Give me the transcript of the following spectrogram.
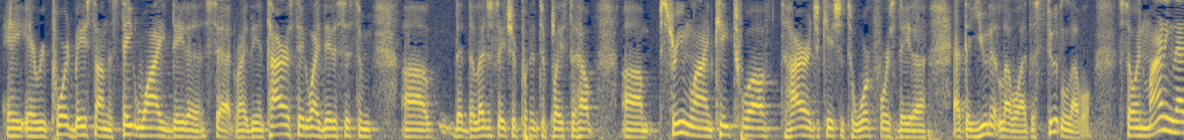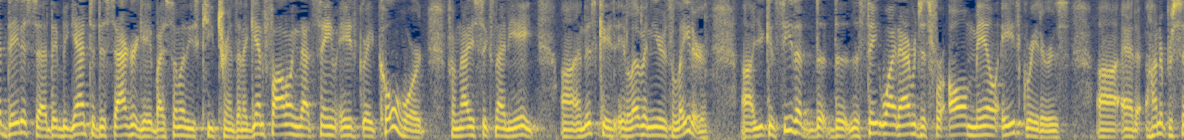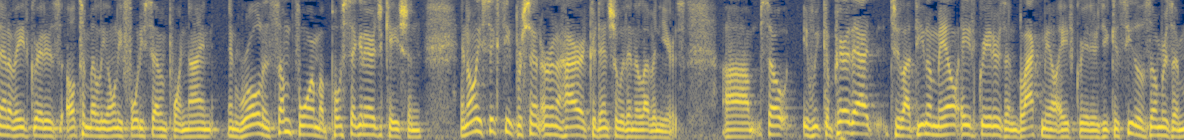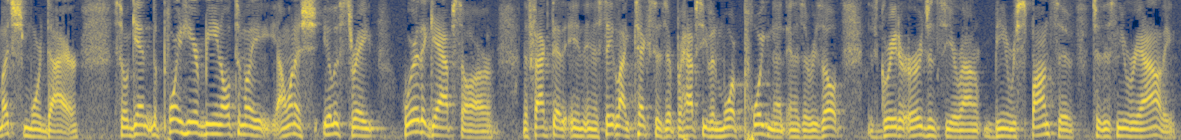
a, a, report based on the statewide data set, right? The entire statewide data system uh, that the legislature put into place to help um, streamline K 12 to higher education to workforce data at the unit level, at the student level. So, in mining that data set, they began to disaggregate by some of these key trends. And again, following that same eighth grade cohort from 96 98, uh, in this case, 11 years later, uh, you can see that the, the, the, statewide averages for all male eighth graders uh, at 100% of eighth graders, ultimately only 47.9 enroll in some form of post-secondary education, and only 16% earn a higher ed credential within 11 years. Um, so if we compare that to Latino male eighth graders and black male eighth graders, you can see those numbers are much more dire. So again, the point here being ultimately, I want to illustrate where the gaps are, the fact that in, in, a state like Texas, they're perhaps even more poignant, and as a result, there's greater urgency around being responsive to this new reality.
